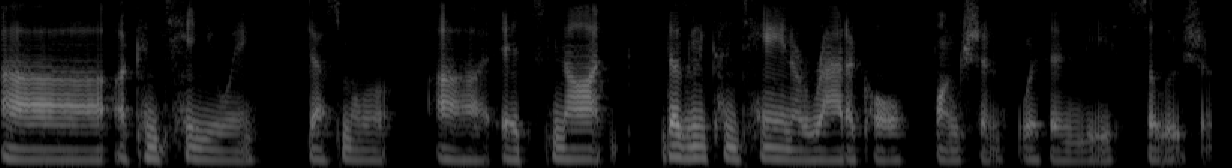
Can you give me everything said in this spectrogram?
uh, a continuing decimal. Uh, it's not doesn't contain a radical function within the solution,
